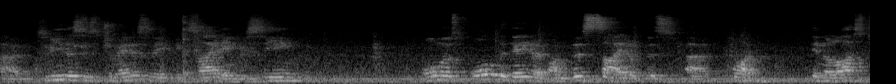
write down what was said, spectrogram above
Uh, to me, this is tremendously exciting. We're seeing almost all the data on this side of this uh, plot in the last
